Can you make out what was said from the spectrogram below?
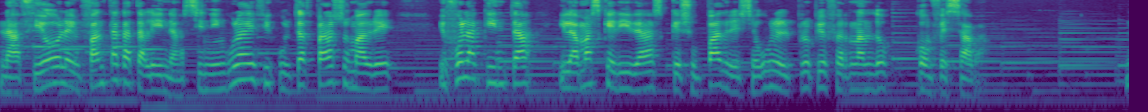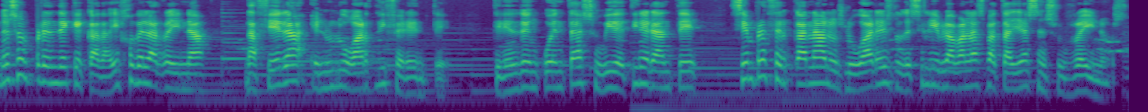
Nació la infanta Catalina sin ninguna dificultad para su madre y fue la quinta y la más querida que su padre, según el propio Fernando, confesaba. No sorprende que cada hijo de la reina naciera en un lugar diferente, teniendo en cuenta su vida itinerante siempre cercana a los lugares donde se libraban las batallas en sus reinos.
